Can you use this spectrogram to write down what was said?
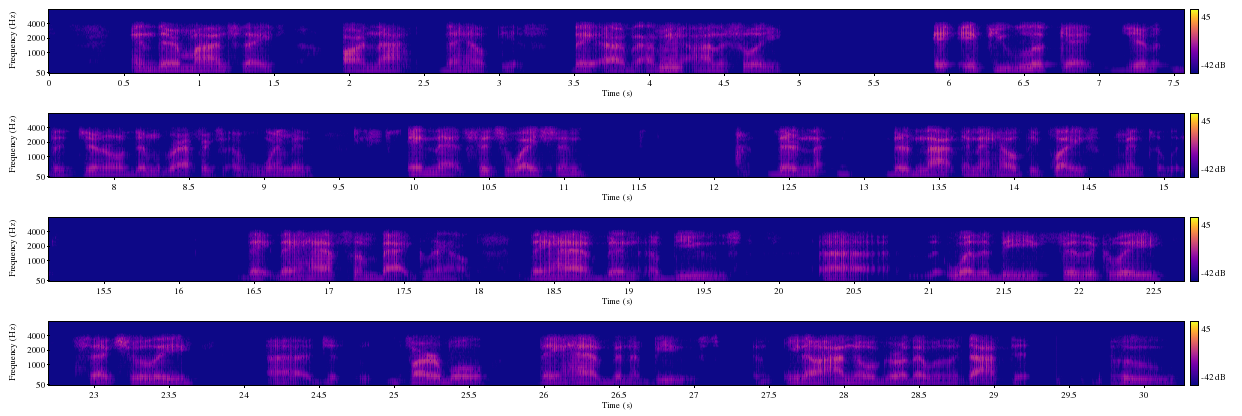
and their mind states are not the healthiest. They, I, I mean, mm-hmm. honestly, if you look at gen, the general demographics of women in that situation, they're not, they're not in a healthy place mentally. They they have some background. They have been abused, uh, whether it be physically, sexually, uh, verbal. They have been abused. You know, I know a girl that was adopted who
